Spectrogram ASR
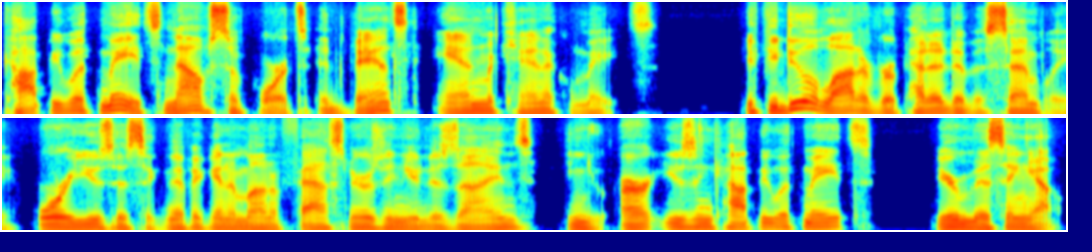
Copy with Mates now supports advanced and mechanical mates. If you do a lot of repetitive assembly or use a significant amount of fasteners in your designs and you aren't using Copy with Mates, you're missing out.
